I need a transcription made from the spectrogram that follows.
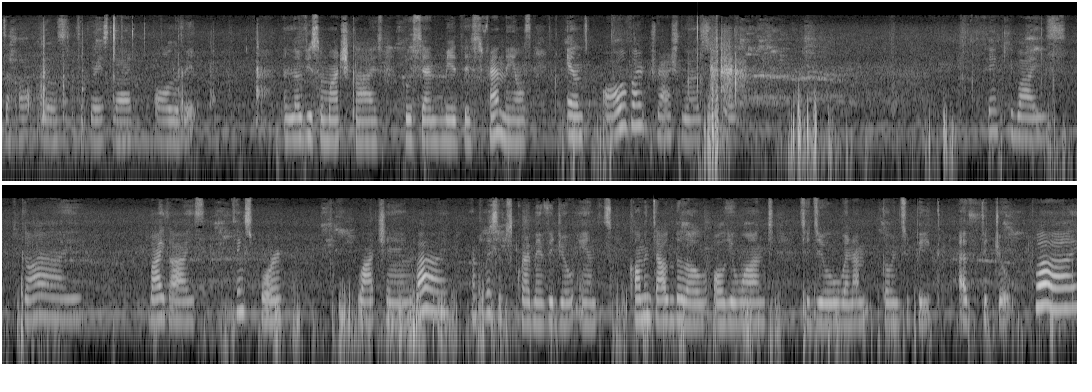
the Hot Wheels the bracelet all of it. I love you so much guys who sent me these fan mails and all of our trash was here thank you guys. Guys Bye guys. Thanks for watching. Bye. And please subscribe my video and comment down below all you want to do when I'm going to make a video. Bye.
